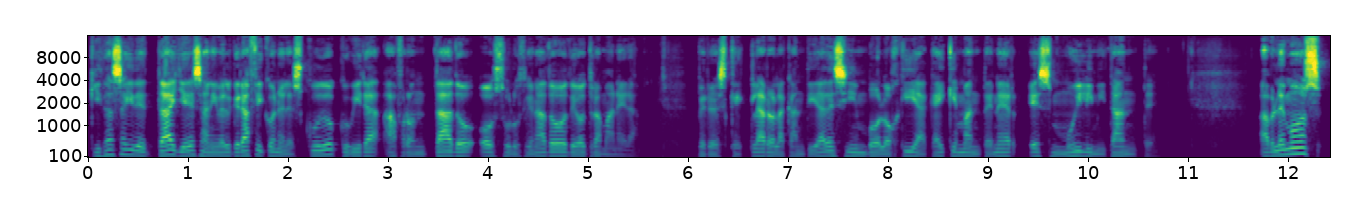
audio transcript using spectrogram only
Quizás hay detalles a nivel gráfico en el escudo que hubiera afrontado o solucionado de otra manera. Pero es que, claro, la cantidad de simbología que hay que mantener es muy limitante. Hablemos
